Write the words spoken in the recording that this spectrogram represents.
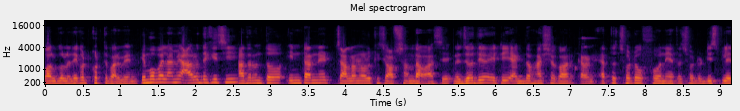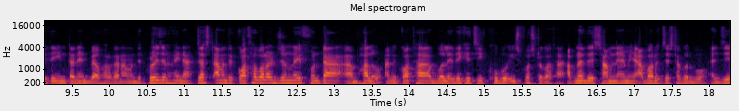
কলগুলো রেকর্ড করতে পারবেন। এই মোবাইল আমি আরও দেখেছি, সাধারণত ইন্টারনেট চালানোর কিছু অপশন দেওয়া আছে। যদিও এটি একদম হাস্যকর, কারণ এত ছোট ফোনে এত ছোট ডিসপ্লেতে ইন্টারনেট ব্যবহার করা আমাদের প্রয়োজন হয় না। জাস্ট আমাদের কথা বলার জন্য এই ফোনটা ভালো। আমি কথা বলে দেখেছি, খুব স্পষ্ট কথা। আপনাদের সামনে আমি আবারও চেষ্টা করব, যে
